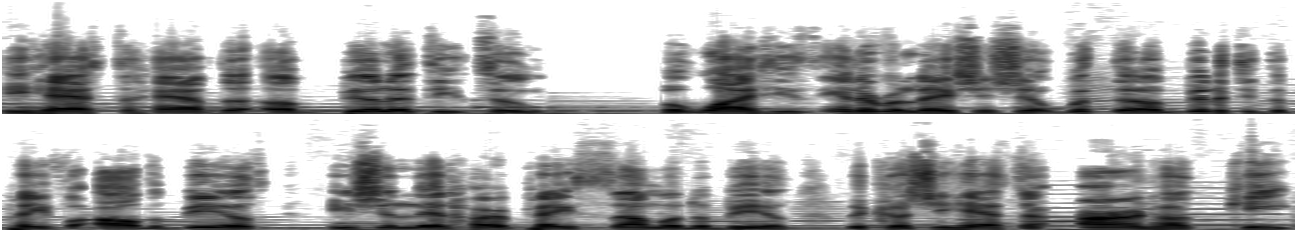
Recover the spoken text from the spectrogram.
He has to have the ability to. But while he's in a relationship with the ability to pay for all the bills, he should let her pay some of the bills because she has to earn her keep.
